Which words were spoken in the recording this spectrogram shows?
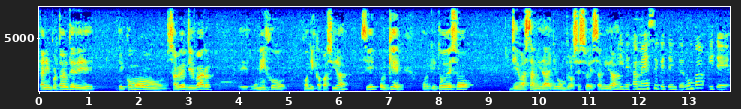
tan importante de, de cómo saber llevar eh, un hijo con discapacidad, ¿sí? ¿Por qué? Porque todo eso lleva sanidad, lleva un proceso de sanidad. Y déjame ese que te interrumpa y te,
